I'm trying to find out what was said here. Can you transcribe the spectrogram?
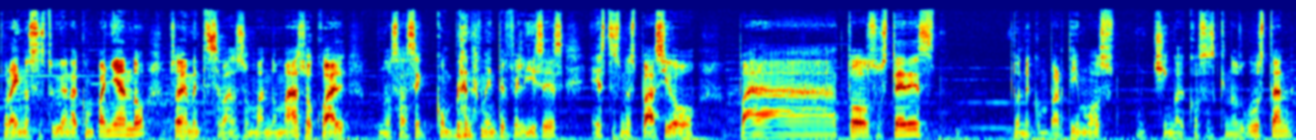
por ahí nos estuvieron acompañando, pues obviamente se van sumando más, lo cual nos hace completamente felices. Este es un espacio para todos ustedes, donde compartimos un chingo de cosas que nos gustan,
